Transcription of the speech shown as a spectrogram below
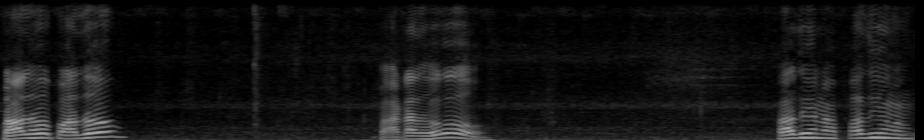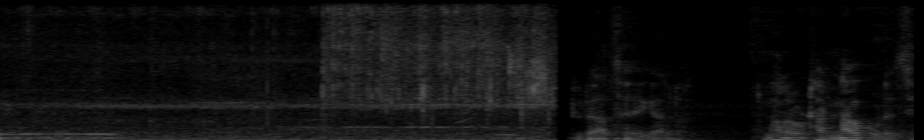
পা ধো পা ধো। পাটা ধো। পা দিও না পা দিও না। একটু রাত হয়ে গেল। ভালো ঠান্ডাও পড়েছে।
